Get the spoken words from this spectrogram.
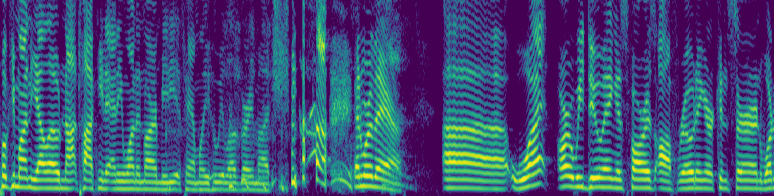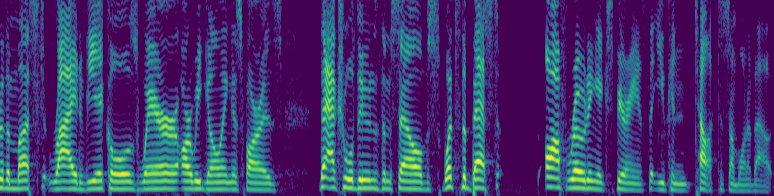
Pokemon Yellow, not talking to anyone in our immediate family who we love very much, and we're there. Uh, what are we doing as far as off roading are concerned? What are the must ride vehicles? Where are we going as far as the actual dunes themselves? What's the best off roading experience that you can talk to someone about?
